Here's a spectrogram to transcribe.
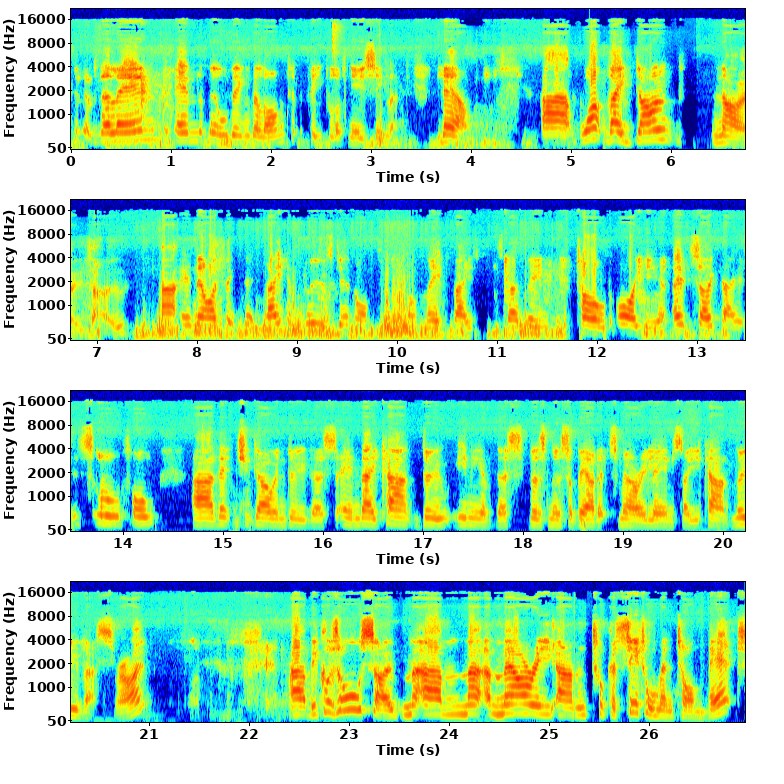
The land and the building belong to the people of New Zealand. Now, uh, what they don't know, though, uh, and now I think that they have moved in on, on that basis. They've been told, oh, yeah, it's okay, it's lawful uh, that you go and do this, and they can't do any of this business about its Maori land, so you can't move us, right? Uh, because also um, Maori um, took a settlement on that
